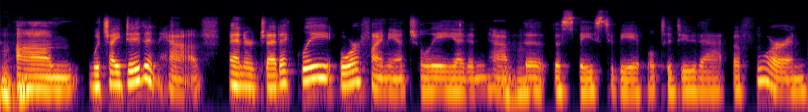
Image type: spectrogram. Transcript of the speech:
mm-hmm. um, which I didn't have energetically or financially. I didn't have mm-hmm. the the space to be able to do that before, and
